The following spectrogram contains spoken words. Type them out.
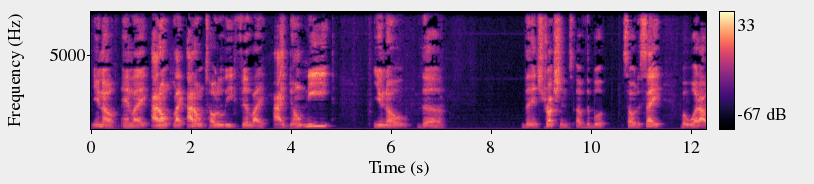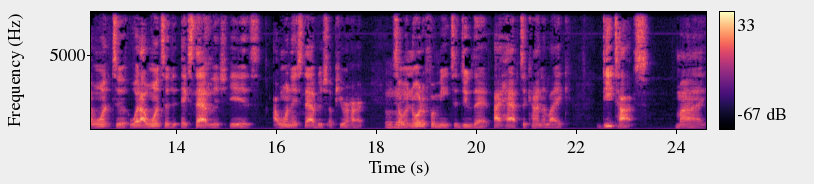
you know, and like I don't like I don't totally feel like I don't need, you know, the the instructions of the book, so to say. But what I want to what I want to establish is I want to establish a pure heart. So mm-hmm. in order for me to do that, I have to kind of like detox my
